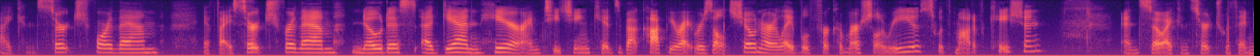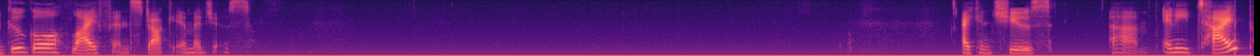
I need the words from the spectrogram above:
I can search for them. If I search for them, notice again here I'm teaching kids about copyright results shown are labeled for commercial reuse with modification. And so I can search within Google, Life, and stock images. I can choose um, any type.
